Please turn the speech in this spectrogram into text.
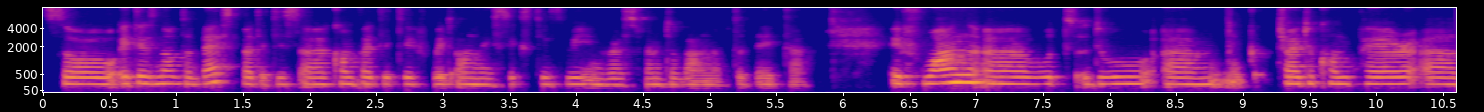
So it is not the best, but it is competitive with only 63 inverse femtobarn of the data if one uh, would do um, try to compare uh,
